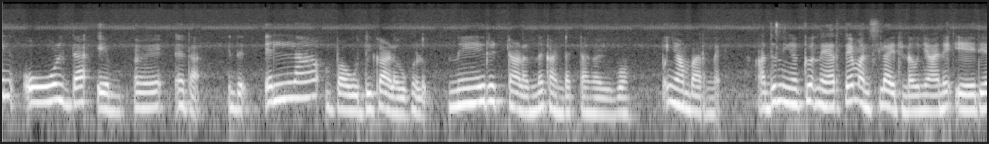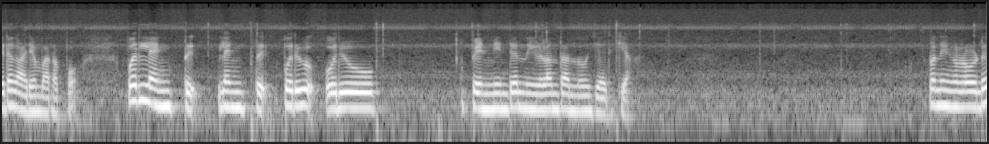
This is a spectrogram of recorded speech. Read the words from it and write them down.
ഇൻ ഓൾ ദ ഏതാ ഇത് എല്ലാ ഭൗതിക അളവുകളും നേരിട്ട് അളന്ന് കണ്ടെത്താൻ കഴിയുമോ? അപ്പോൾ ഞാൻ പറഞ്ഞത് അത് നിങ്ങൾക്ക് നേരത്തെ മനസ്സിലായിട്ടുണ്ടാവും. ഞാൻ ഏരിയയുടെ കാര്യം പറഞ്ഞപ്പോൾ ഇപ്പോൾ ഒരു ലെങ്ത്ത് ലെങ്ത്ത് ഇപ്പോൾ ഒരു ഒരു പെണ്ണിന്റെ നീളം തന്നു വിചാരിക്കുക. ഇപ്പം നിങ്ങളോട്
